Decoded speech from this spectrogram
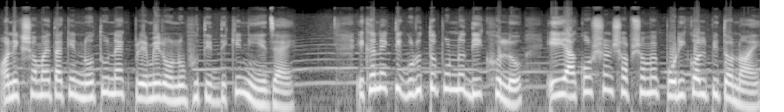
অনেক সময় তাকে নতুন এক প্রেমের অনুভূতির দিকে নিয়ে যায়। এখানে একটি গুরুত্বপূর্ণ দিক হল, এই আকর্ষণ সবসময় পরিকল্পিত নয়।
